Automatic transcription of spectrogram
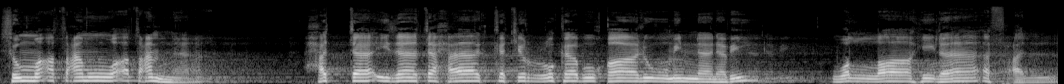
ثم أطعموا وأطعمنا. حتى إذا تحاكت الركب قالوا منا نبي. والله لا أفعل.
